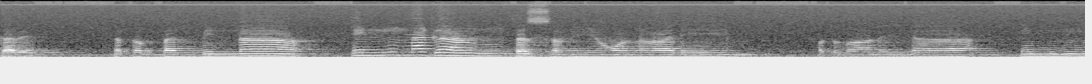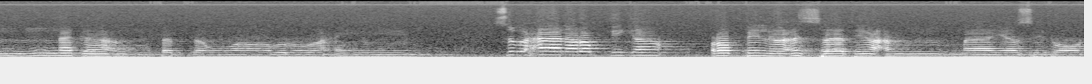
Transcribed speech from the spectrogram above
کرے تقبل منا انك انت السميع العليم. وتب علينا انك انت التواب الرحيم. سبحان ربك رب العزة عما يصفون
